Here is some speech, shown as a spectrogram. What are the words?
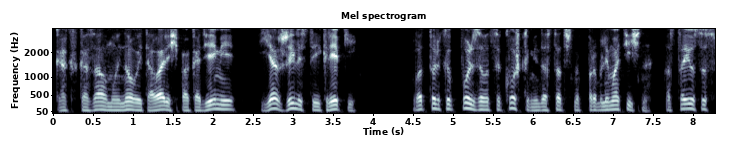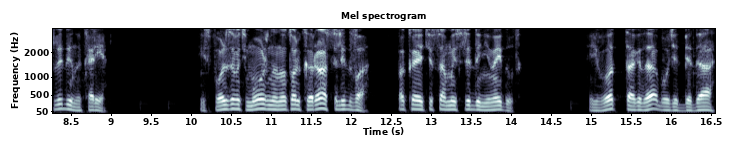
Как сказал мой новый товарищ по академии, я жилистый и крепкий. Вот только пользоваться кошками достаточно проблематично, остаются следы на коре. Использовать можно, но только раз или два, пока эти самые следы не найдут. И вот тогда будет беда.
